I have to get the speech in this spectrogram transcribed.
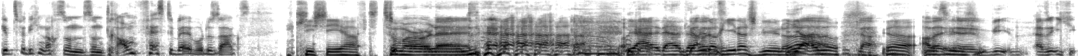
Gibt es für dich noch so ein, so ein Traumfestival, wo du sagst, Klischeehaft. Tomorrowland. Ja, da, da will doch jeder spielen, oder? Ja, also, klar. Aber äh, wie, also ich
